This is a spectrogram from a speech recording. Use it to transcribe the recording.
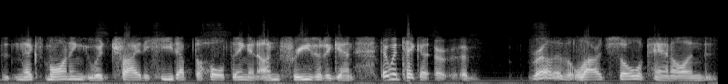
the next morning it would try to heat up the whole thing and unfreeze it again. That would take a, a, a rather large solar panel, and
